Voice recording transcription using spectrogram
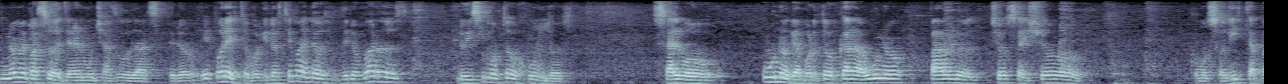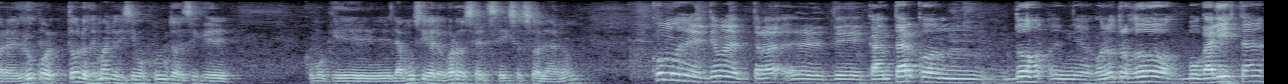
no me pasó de tener muchas dudas, pero es por esto, porque los temas de los, de los bardos lo hicimos todos juntos, salvo uno que aportó cada uno, Pablo, Chosa y yo, como solista para el grupo, todos los demás lo hicimos juntos, así que como que la música de los gordos se, se hizo sola, ¿no? ¿Cómo es el tema de, tra- eh, de cantar con dos, eh, con otros dos vocalistas?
